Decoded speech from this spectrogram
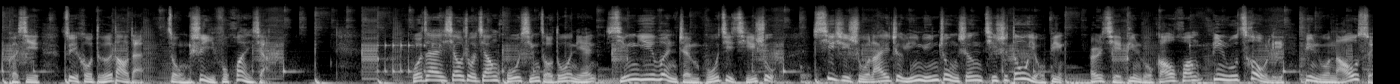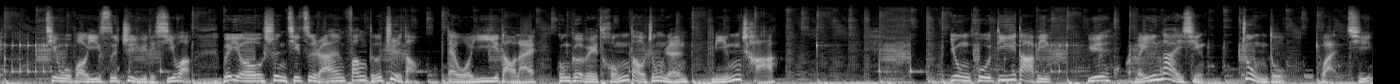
可惜最后得到的总是一副幻想。我在销售江湖行走多年，行医问诊不计其数，细细数来，这芸芸众生其实都有病，而且病入膏肓，病入腠理，病入脑髓，切勿抱一丝治愈的希望，唯有顺其自然，方得治道。待我一一道来，供各位同道中人明察。用户第一大病曰没耐性，重度晚期。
